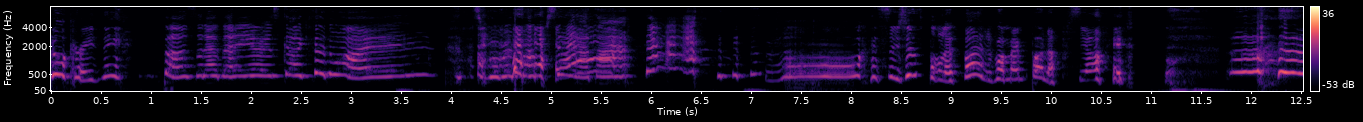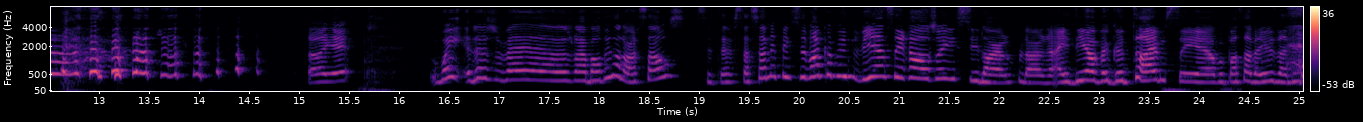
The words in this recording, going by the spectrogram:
Go crazy! passer la balayeuse quand il fait noir. Tu vas même pas pousser à la terre. C'est juste pour le fun, je vois même pas la poussière. ok. Oui, là, je vais, euh, je vais aborder dans leur sens. C'était, ça sonne effectivement comme une vie assez rangée ici. Leur, leur idea of a good time, c'est euh, on va passer à la balayeuse à nuit.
